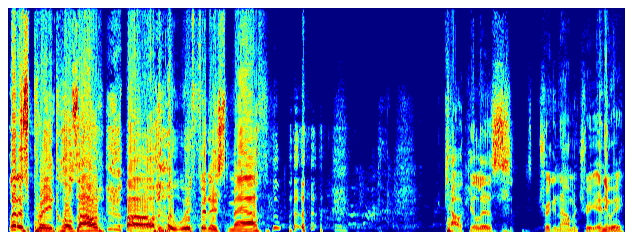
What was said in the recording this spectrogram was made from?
Let us pray and close out. Uh, we finished math, calculus, trigonometry. Anyway,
